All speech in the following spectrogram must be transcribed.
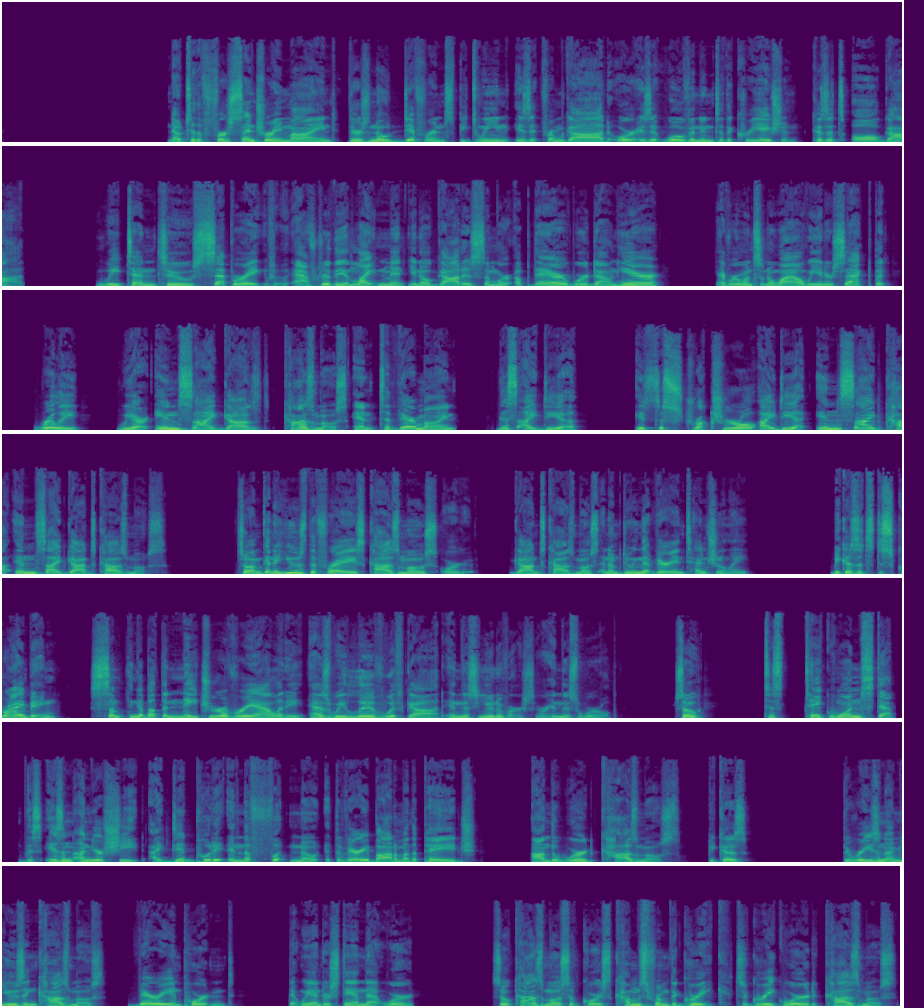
now, to the first century mind, there's no difference between is it from God or is it woven into the creation, because it's all God. We tend to separate after the Enlightenment, you know, God is somewhere up there, we're down here. Every once in a while we intersect, but really, we are inside God's cosmos. And to their mind, this idea is a structural idea inside, co- inside God's cosmos. So I'm going to use the phrase cosmos or God's cosmos, and I'm doing that very intentionally because it's describing something about the nature of reality as we live with God in this universe or in this world. So to take one step, this isn't on your sheet. I did put it in the footnote at the very bottom of the page on the word cosmos because the reason I'm using cosmos, very important that we understand that word. So, cosmos, of course, comes from the Greek. It's a Greek word, cosmos.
